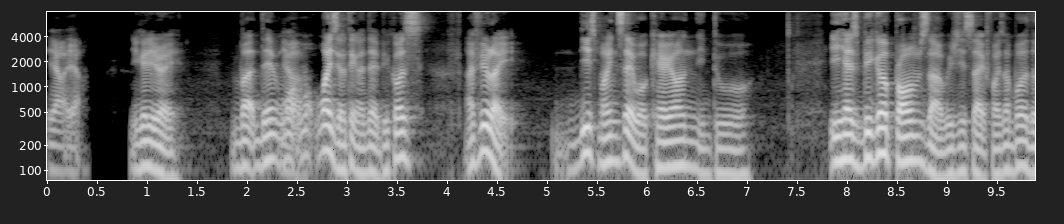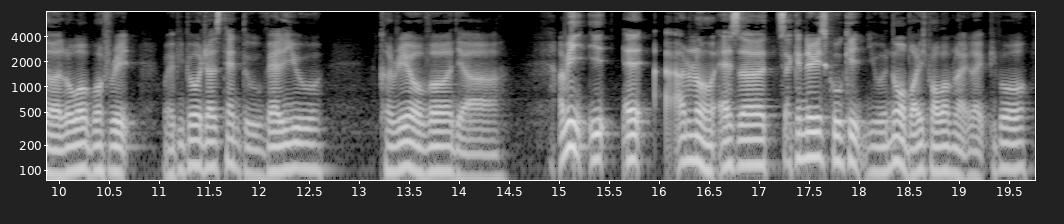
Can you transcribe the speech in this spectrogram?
Yeah, yeah. You get it right. But then, Yeah. what, what is your take on that? Because I feel like this mindset will carry on into. It has bigger problems, lah, which is like, for example, the lower birth rate, where people just tend to value career over their. I mean, it. eh, I don't know. As a secondary school kid, you will know about this problem. Like, like people,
